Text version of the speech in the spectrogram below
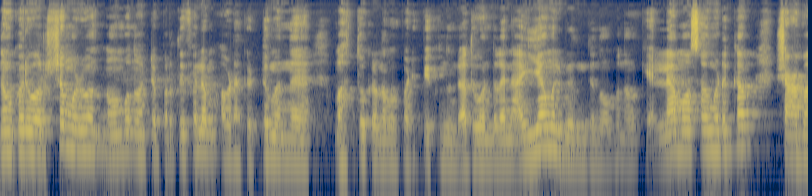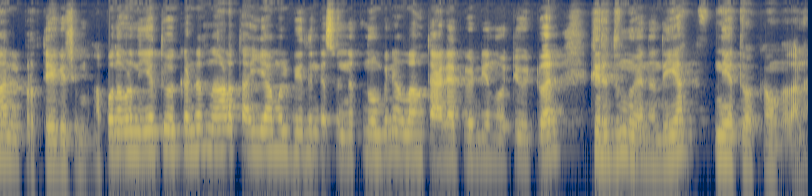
നമുക്കൊരു വർഷം മുഴുവൻ നോമ്പ് നോറ്റ പ്രതിഫലം അവിടെ കിട്ടുമെന്ന് മഹത്വക്കൾ നമ്മൾ പഠിപ്പിക്കുന്നുണ്ട്. അതുകൊണ്ട് തന്നെ അയ്യാമുൽ ബീദിന്റെ നോമ്പ് നമുക്ക് എല്ലാ മാസവും എടുക്കാം. ഷാബാനിൽ പ്രത്യേകിച്ചും. അപ്പോൾ നമ്മൾ നിയത്ത് വെക്കേണ്ടത് നാളത്തെ അയ്യാമുൽ ബീദിന്റെ സുന്നത്ത് നോമ്പിനെ അള്ളാഹു താലാക്ക് വേണ്ടി നോറ്റ് വിട്ടുവാൻ കരുതുന്നു എന്നെന്ത് ചെയ്യുക നിയത്ത് വെക്കാവുന്നതാണ്.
